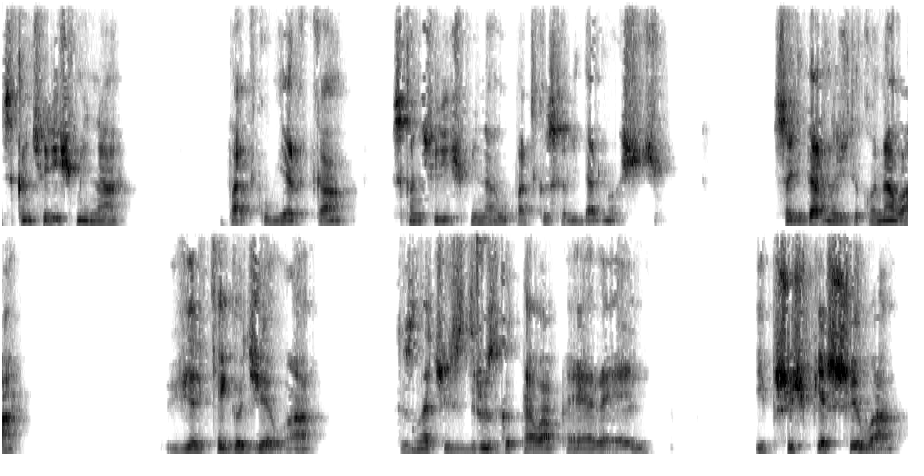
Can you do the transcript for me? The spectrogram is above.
Skończyliśmy na upadku Gierka skończyliśmy na upadku Solidarności. Solidarność dokonała wielkiego dzieła, to znaczy zdruzgotała PRL i przyspieszyła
